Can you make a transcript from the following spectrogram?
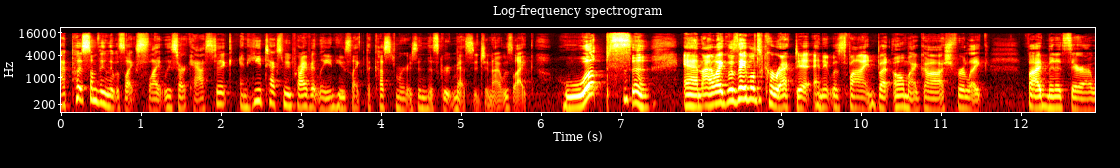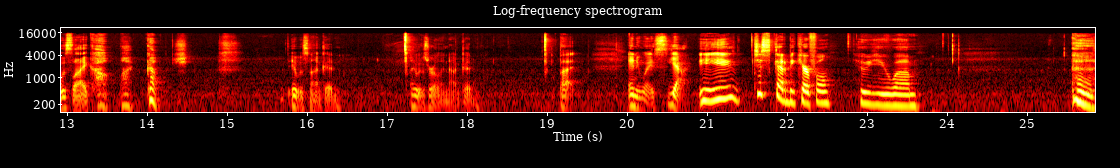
I put something that was like slightly sarcastic and he texted me privately and he was like the customer is in this group message and I was like whoops. And I like was able to correct it and it was fine. But oh my gosh for like 5 minutes there I was like oh my gosh. It was not good. It was really not good. But anyways yeah you just got to be careful who you um who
